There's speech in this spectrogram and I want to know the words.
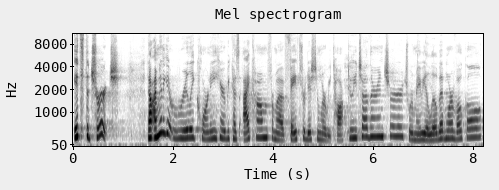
it's the church. Now, I'm going to get really corny here because I come from a faith tradition where we talk to each other in church. We're maybe a little bit more vocal.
